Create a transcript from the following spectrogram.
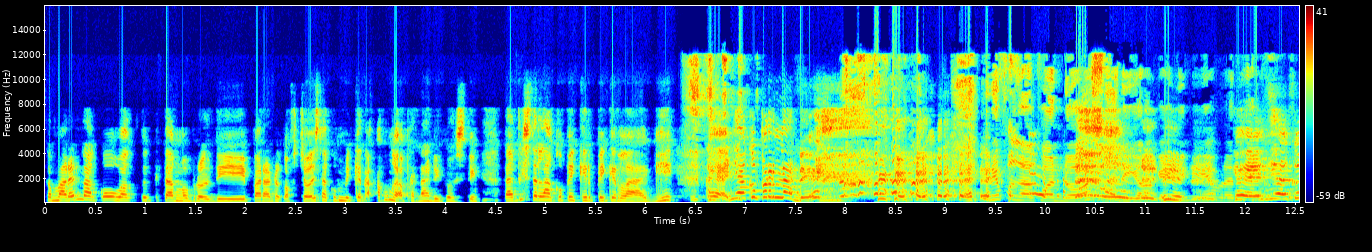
kemarin aku waktu kita ngobrol di Paradox of Choice aku mikir aku nggak pernah di ghosting. Tapi setelah aku pikir-pikir lagi kayaknya aku pernah deh. Ini pengakuan dosa nih kalau kayak gini ya berarti. kayaknya aku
